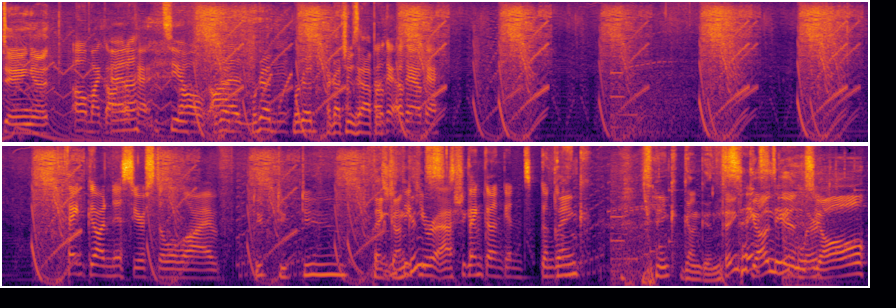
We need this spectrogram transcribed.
dang it. Oh my god. Anna, okay. it's you. Oh, uh, We're good. We're good. I got you a zapper. okay. Okay. Okay. Thank goodness you're still alive. Do, do, do. Thank Gungans. think you were Ash again? Thank Gungans. Gungans. Thank, thank Gungans. Thank Thanks, Gungans, y'all.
